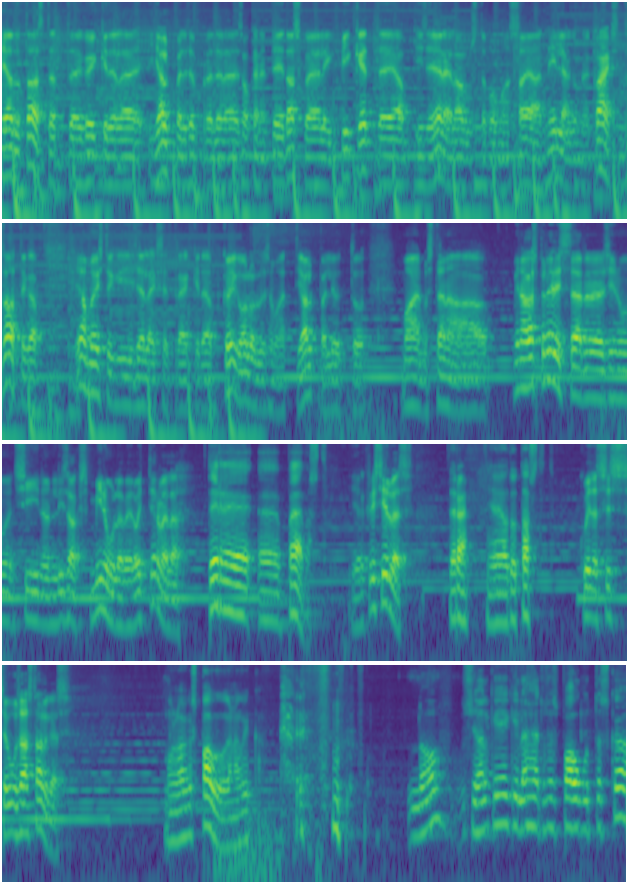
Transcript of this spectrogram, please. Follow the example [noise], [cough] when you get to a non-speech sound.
head uut aastat kõikidele jalgpallisõpradele, Soker.ee taskuajalik pikk ette ja ise järele alustab oma saja neljakümne kaheksanda saatega. ja mõistagi selleks, et rääkida kõige olulisemat jalgpallijuttu maailmas täna. mina, Kaspar Elissaar, sinu, siin on lisaks minule veel Ott Järvela. tere äh, päevast. ja Kris Ilves. tere ja head uut aastat. kuidas siis uus aasta algas? mul algas pauguga nagu ikka [laughs] noh, seal keegi läheduses paugutas ka.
